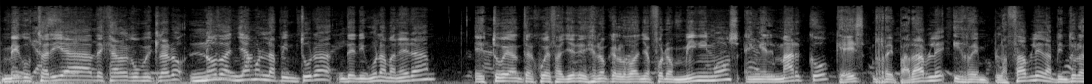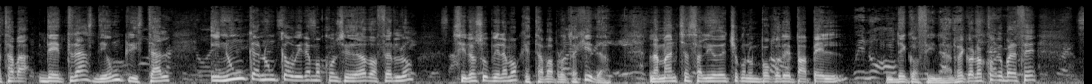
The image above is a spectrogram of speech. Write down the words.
Me gustaría dejar algo muy claro, no dañamos la pintura de ninguna manera. Estuve ante el juez ayer y dijeron que los daños fueron mínimos en el marco, que es reparable y reemplazable. La pintura estaba detrás de un cristal y nunca, nunca hubiéramos considerado hacerlo si no supiéramos que estaba protegida. La mancha salió de hecho con un poco de papel de cocina. Reconozco que parece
